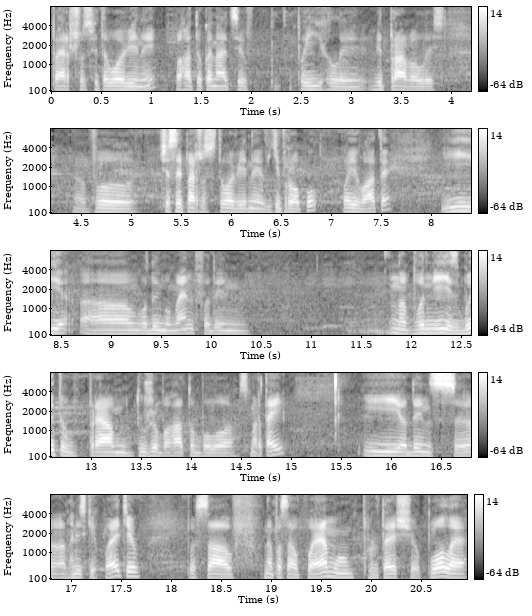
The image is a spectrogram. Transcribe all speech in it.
Першої світової війни. Багато канадців поїхали, відправились в часи Першої світової війни в Європу воювати. І е, в один момент, в один на в одній з битв прям дуже багато було смертей. І один з англійських поетів писав, написав поему про те, що поле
